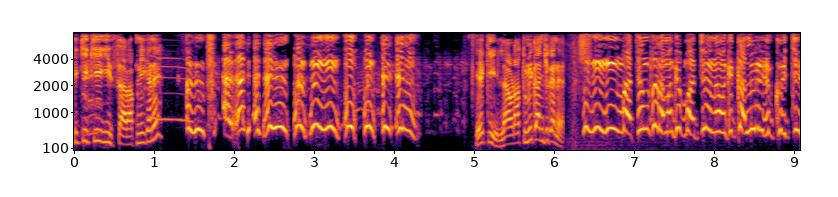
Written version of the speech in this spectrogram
কি কি কি স্যার আপনি এখানে? এ কি লাউড়া তুমি কাঁদছো কেন? বাঁচান স্যার আমাকে বাঁচান আমাকে কালো রেপ করছে।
